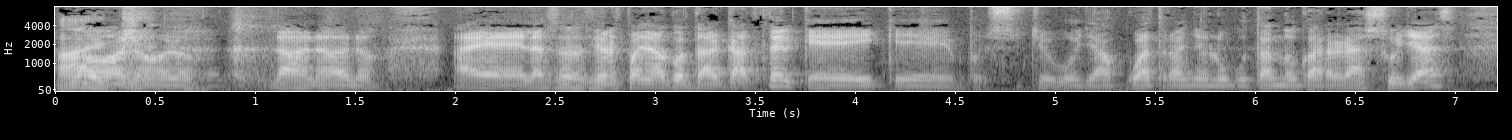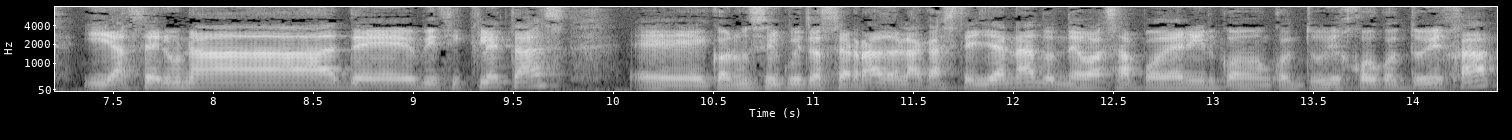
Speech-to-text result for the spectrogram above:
No, AEC. no, no, no, no, no. Eh, la Asociación Española contra el Cáncer, que, que pues llevo ya cuatro años locutando carreras suyas, y hacen una de bicicletas eh, con un circuito cerrado en la castellana, donde vas a poder ir con, con tu hijo o con tu hija.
